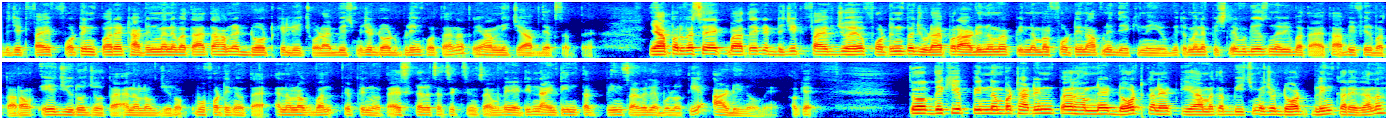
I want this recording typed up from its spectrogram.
डिजिट फाइव फोर्टीन पर है। थर्टीन मैंने बताया था, हमने डॉट के लिए छोड़ा है, बीच में जो डॉट ब्लिंक होता है ना तो यहाँ नीचे आप देख सकते हैं। यहाँ पर वैसे एक बात है कि डिजिट फाइव जो है फोर्टीन पे जुड़ा है, पर आर्डिनो में पिन नंबर फोर्टीन आपने देखी नहीं होगी। तो मैंने पिछले वीडियोस में भी बताया था, अभी फिर बता रहा हूँ। ए ज़ीरो जो होता है एनालॉग ज़ीरो वो फोर्टीन होता है एनालॉग वन फिफ्टीन होता है। इसी तरह से सिक्सटीन सेवनटीन एटीन नाइनटीन तक पिन्स अवेलेबल होती है आर्डिनो में ओके तो अब देखिए पिन नंबर थर्टीन पर हमने डॉट कनेक्ट किया मतलब बीच में जो डॉट ब्लिंक करेगा ना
